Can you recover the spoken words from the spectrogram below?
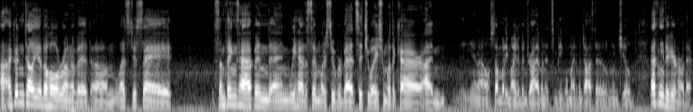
I, I couldn't tell you the whole run of it. Um, let's just say some things happened, and we had a similar super bad situation with a car. I'm, you know, somebody might have been driving it. Some people might have been tossed out of the windshield. That's neither here nor there.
